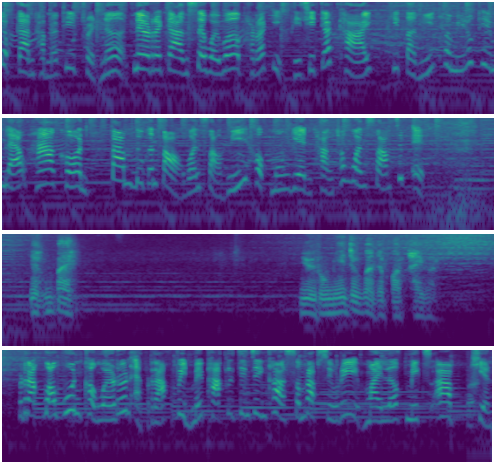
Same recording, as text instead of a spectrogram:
กับการทำหน้าที่เทรนเนอร์ ในรายการ s u r v i v o r ภารกิจพิชิตยอดขาย ที่ตอนนี้เธอมีลูกทีมแล้ว 5 คน ตามดูกันต่อวันเสาร์นี้6โมงเย็นทางช่องวัน 31อย่าเพิ่งไป อยู่ตรงนี้จนกว่าจะปลอดภัยก่อน รักว้าวุ่นของวัยรุ่นแอบรักฟินไม่พักเลยจริง ๆ ค่ะสำหรับซีรีส์ My Love Mix Up เขียน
